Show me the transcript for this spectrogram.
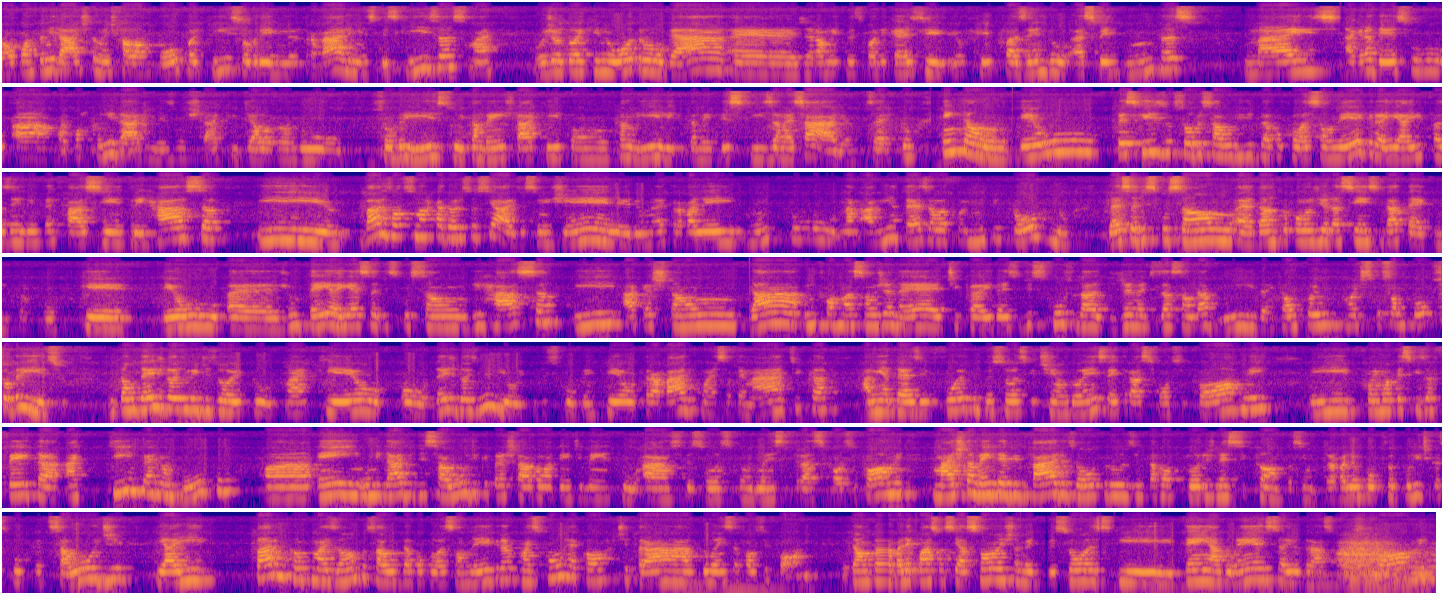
a oportunidade também de falar um pouco aqui sobre meu trabalho, minhas pesquisas. Né? Hoje eu estou aqui no outro lugar, é, geralmente nesse podcast eu fico fazendo as perguntas, mas agradeço a oportunidade mesmo de estar aqui dialogando sobre isso e também está aqui com Camille, que também pesquisa nessa área, certo? Então, eu pesquiso sobre saúde da população negra e aí fazendo interface entre raça e vários outros marcadores sociais, assim, gênero, né? Trabalhei muito, na, a minha tese ela foi muito em torno dessa discussão é, da antropologia da ciência e da técnica, porque eu é, juntei aí essa discussão de raça e a questão da informação genética e desse discurso da genetização da vida. Então, foi uma discussão um pouco sobre isso. Então, desde 2018, né, que eu, ou desde 2008, desculpem, que eu trabalho com essa temática. A minha tese foi com pessoas que tinham doença e traço falciforme, e foi uma pesquisa feita aqui em Pernambuco, ah, em unidade de saúde que prestavam atendimento às pessoas com doença falciforme, mas também teve vários outros interlocutores nesse campo. Assim, trabalhei um pouco sobre políticas públicas de saúde, e aí para um campo mais amplo, saúde da população negra, mas com recorte para doença falciforme. Então, trabalhei com associações também de pessoas que têm a doença e o traço falciforme.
